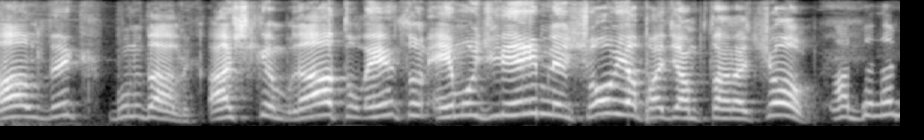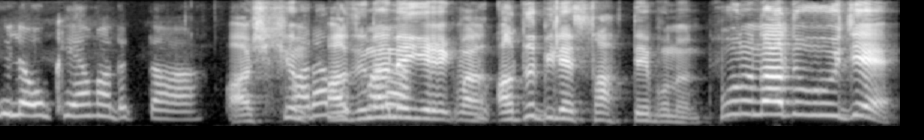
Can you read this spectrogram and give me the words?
Aldık bunu da aldık. Aşkım rahat ol en son emojilerimle şov yapacağım sana şov. Adını bile okuyamadık daha. Aşkım Para bu, adına para. ne gerek var? Adı bile sahte bunun. Bunun adı UC.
